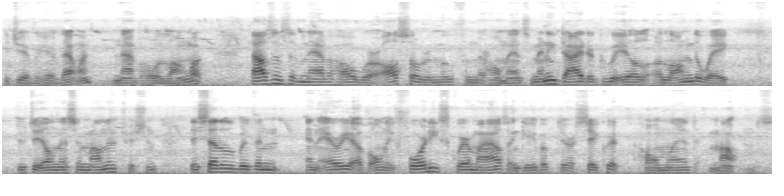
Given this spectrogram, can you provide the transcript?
did you ever hear of that one? Navajo Long Walk? Thousands of Navajo were also removed from their homelands. Many died or grew ill along the way due to illness and malnutrition. They settled within an area of only 40 square miles and gave up their sacred homeland mountains.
